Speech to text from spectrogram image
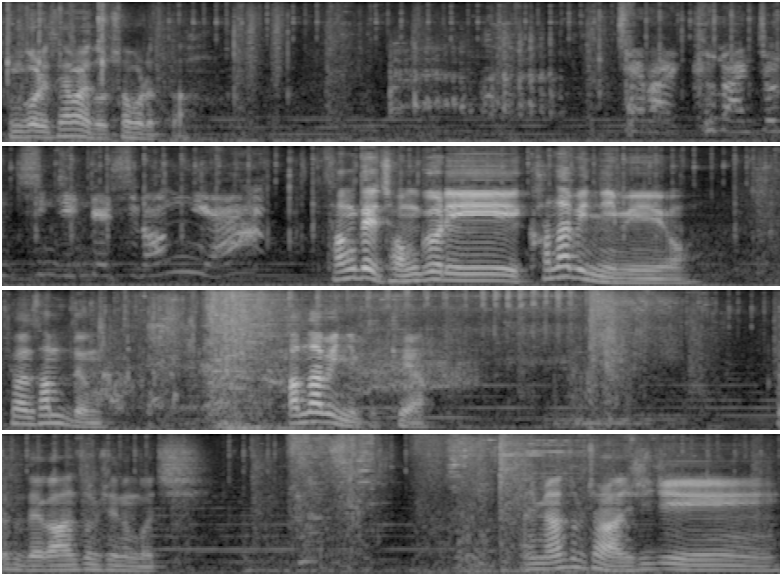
근거리 3마리 놓쳐버렸다. 제발 그만 좀 징징댈 순 없냐? 상대 정글이 카나비님이에요. 현 3등. 카나비님 부캐야. 그래서 내가 한숨 쉬는 거지. 아니면 한숨 잘 안 쉬지.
